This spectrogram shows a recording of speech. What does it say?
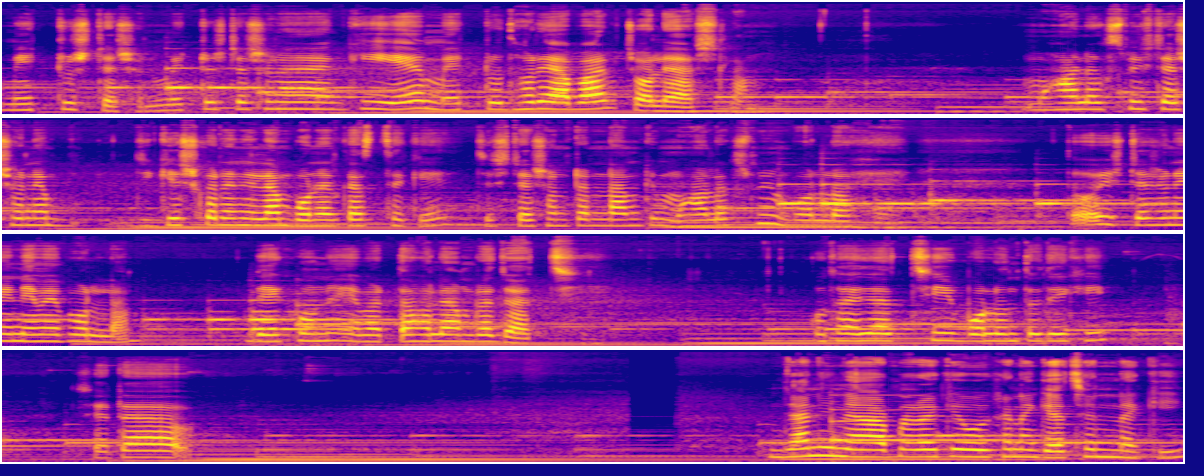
মেট্রো স্টেশন। মেট্রো স্টেশনে গিয়ে মেট্রো ধরে আবার চলে আসলাম। মহালক্ষ্মী স্টেশনে জিজ্ঞেস করে নিলাম বোনের কাছ থেকে যে স্টেশনটার নাম কি মহালক্ষ্মী? বলল হ্যাঁ। তো ওই স্টেশনেই নেমে পড়লাম। দেখুন, এবার তাহলে আমরা যাচ্ছি। কোথায় যাচ্ছি বলুন তো দেখি। সেটা জানি না, আপনারা কেউ ওইখানে গেছেন নাকি?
